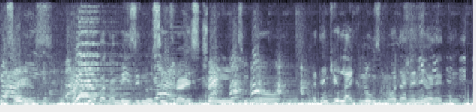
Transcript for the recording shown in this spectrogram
I'm serious. You have an amazing nose. It's very straight, you know. I think you like nose more than any other thing.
